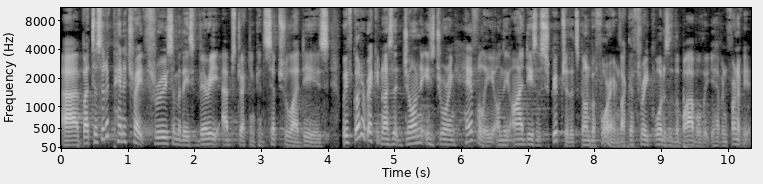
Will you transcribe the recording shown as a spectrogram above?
Uh, but to sort of penetrate through some of these very abstract and conceptual ideas, we've got to recognize that John is drawing heavily on the ideas of Scripture that's gone before him, like the three quarters of the Bible that you have in front of you.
